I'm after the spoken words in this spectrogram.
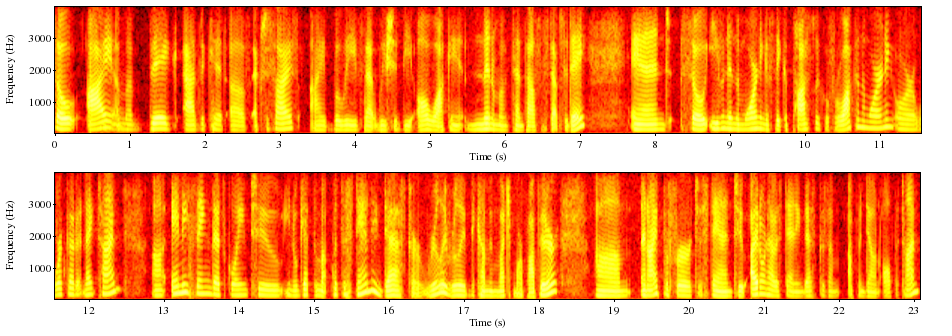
So I mm-hmm. am a big advocate of exercise. I believe that we should be all walking at minimum 10,000 steps a day, and so even in the morning, if they could possibly go for a walk in the morning or a workout at nighttime, uh, anything that's going to you know get them up. But the standing desk are really really becoming much more popular, um, and I prefer to stand too. I don't have a standing desk because I'm up and down all the time,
